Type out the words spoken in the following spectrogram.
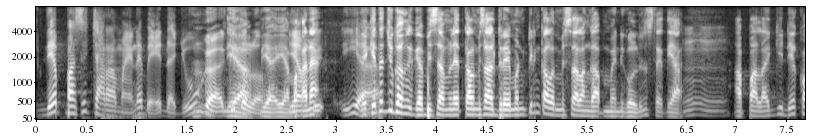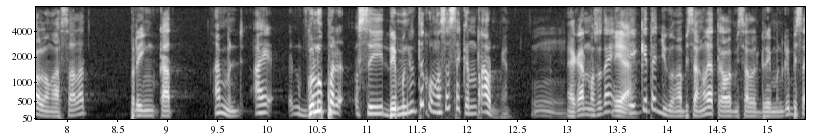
dia pasti cara mainnya beda juga Hmm, gitu iya, loh. Iya, iya. Yang Makanya iya. ya kita juga nggak bisa melihat kalau misalnya Draymond Green kalau misalnya nggak main di Golden State ya. Mm-mm. Apalagi dia kalau nggak salah peringkat I mean, I, gue lupa si Draymond Green tuh kalau nggak salah second round kan. Hmm. Ya kan maksudnya Iya. ya kita juga nggak bisa ngeliat kalau misalnya Draymond Green bisa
